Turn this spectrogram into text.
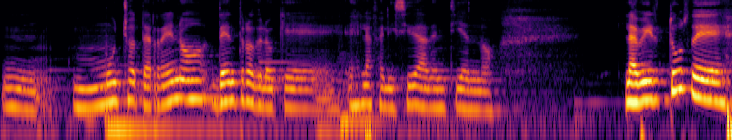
mm, mucho terreno dentro de lo que es la felicidad, entiendo. La virtud de,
